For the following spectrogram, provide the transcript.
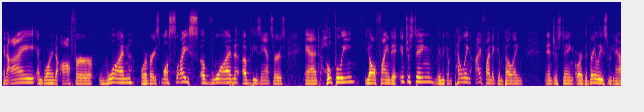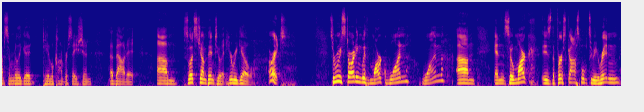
And I am going to offer one or a very small slice of one of these answers. And hopefully, y'all find it interesting, maybe compelling. I find it compelling and interesting, or at the very least, we can have some really good table conversation about it. Um, so let's jump into it. Here we go. All right. So we're going to be starting with Mark 1 1. Um, and so Mark is the first gospel to be written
